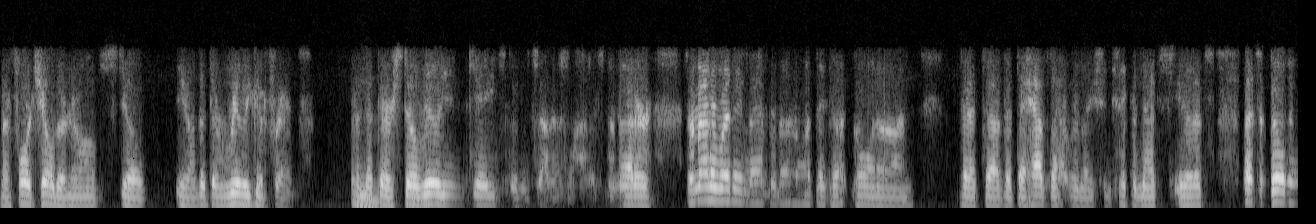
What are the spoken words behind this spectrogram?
my four children are all still, you know, that they're really good friends, and that they're still really engaged in each other's lives, no matter no matter where they live, no matter what they got going on. That uh, that they have that relationship, and that's you know that's that's a building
